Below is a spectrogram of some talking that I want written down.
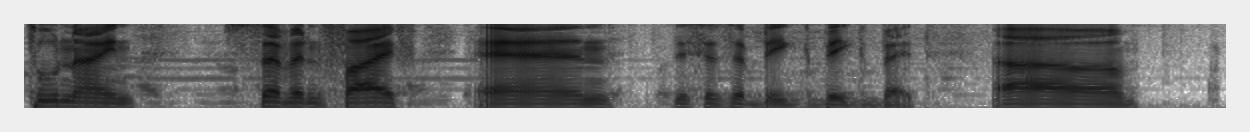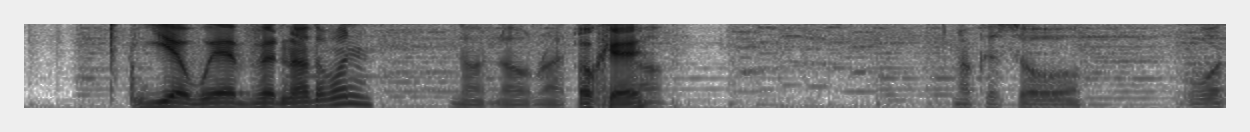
2975. And this is a big, big bed. Uh, yeah, we have another one. No, no, right. Okay. now. Okay, so what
